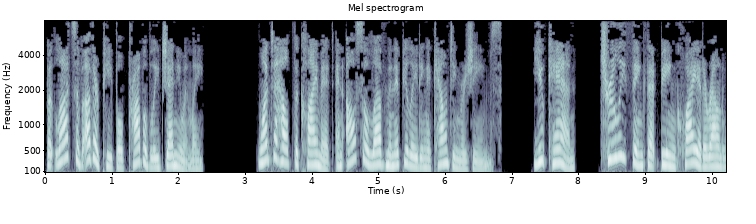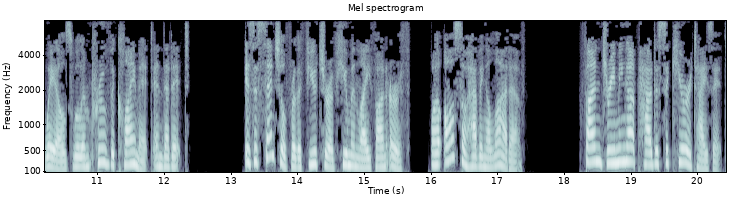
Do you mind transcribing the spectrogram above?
but lots of other people probably genuinely want to help the climate and also love manipulating accounting regimes. You can truly think that being quiet around whales will improve the climate and that it is essential for the future of human life on Earth, while also having a lot of fun dreaming up how to securitize it.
